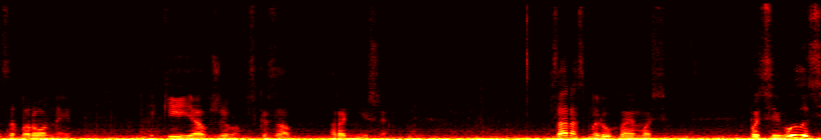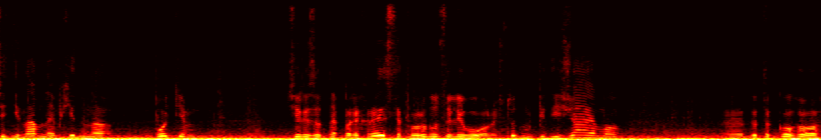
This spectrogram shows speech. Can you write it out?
заборони, які я вже вам сказав раніше. Зараз ми рухаємось по цій вулиці, і нам необхідно потім через одне перехрестя повернути ліворуч. Тут ми під'їжджаємо е, до такого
